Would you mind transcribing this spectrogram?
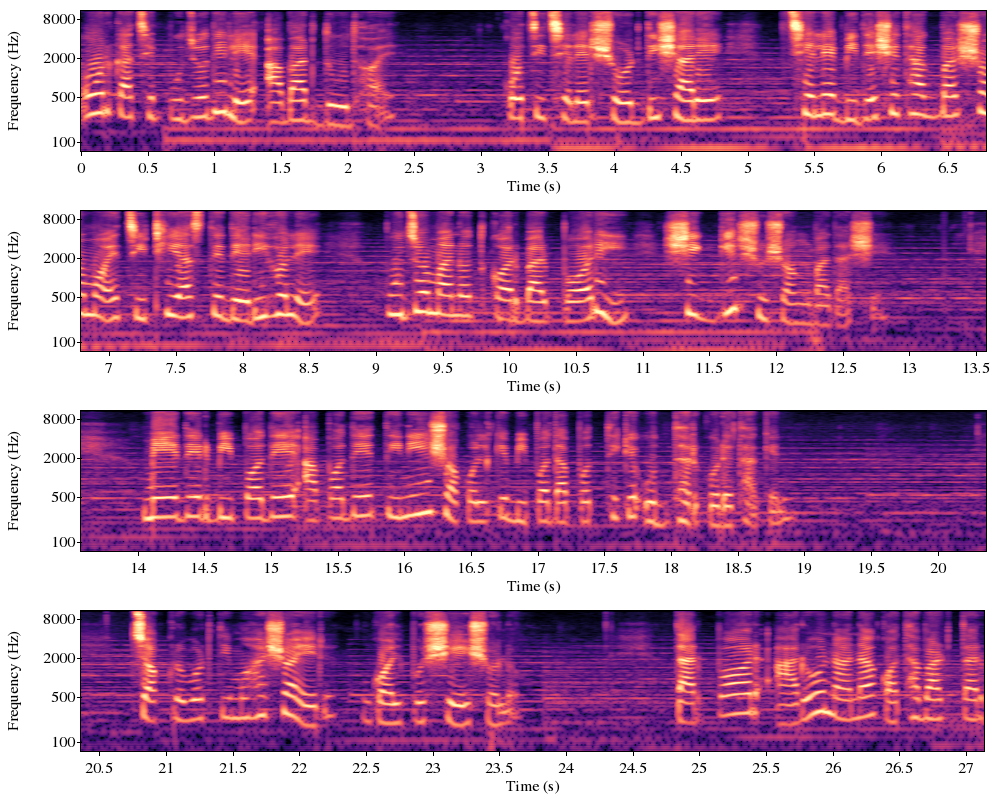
ওর কাছে পুজো দিলে আবার দুধ হয়। কচি ছেলের সর্দি সারে, ছেলে বিদেশে থাকবার সময় চিঠি আসতে দেরি হলে পুজো মানত করবার পরই শিগগির সুসংবাদ আসে। মেয়েদের বিপদে আপদে তিনিই সকলকে বিপদ আপদ থেকে উদ্ধার করে থাকেন। চক্রবর্তী মহাশয়ের গল্প শেষ হলো। তারপর আরও নানা কথাবার্তার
